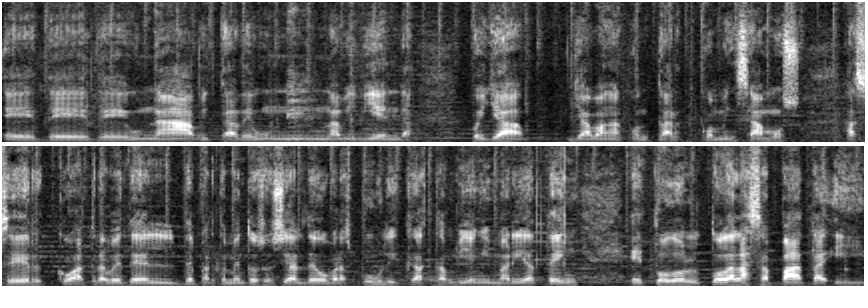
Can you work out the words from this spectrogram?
eh, de, una hábitat, de una vivienda, pues ya, ya van a contar. Comenzamos a hacer a través del Departamento Social de Obras Públicas también y María Ten, eh, todo, toda la zapata y,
